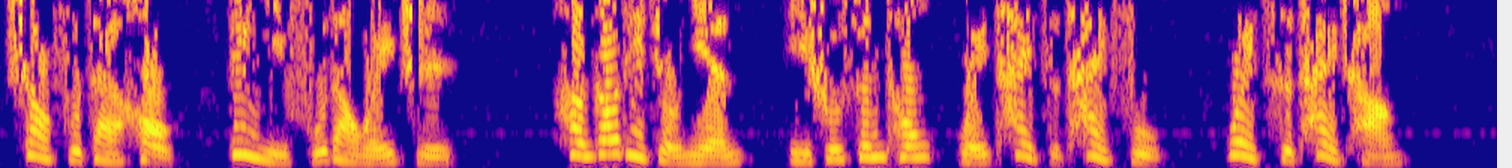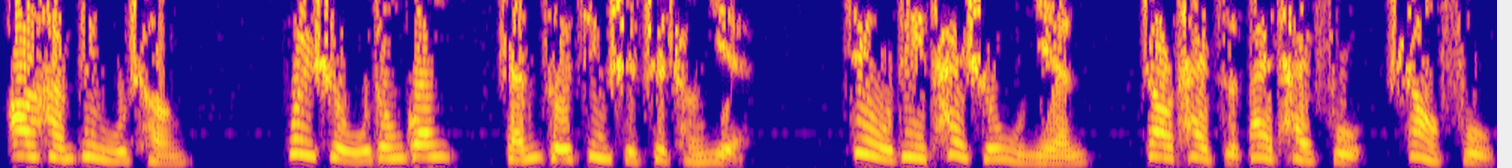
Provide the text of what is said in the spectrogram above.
少傅在后，并以辅导为职。汉高帝九年，以叔孙通为太子太傅，位赐太常。二汉并无成，魏氏吴东宫，然则进士至成也。晋武帝太史五年，赵太子拜太傅、少傅，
